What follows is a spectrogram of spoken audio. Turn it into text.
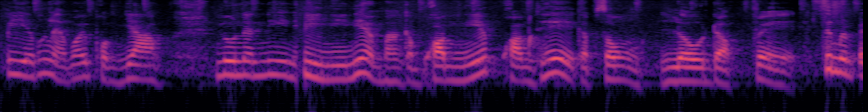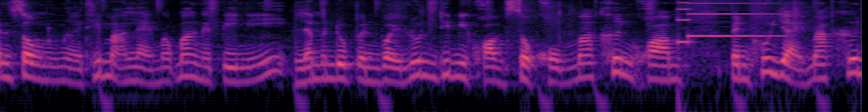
เปียบ้างแหละไว้ผมยาว นู่นนั่นนี่ปีนี้เนี่ยมากับความเนี้ยบความเท่กับทรงโลดอกเฟดซึ่งมันเป็นทรงหนึ่งเลยที่มาแรงมากๆในปีนี้ และมันดูเป็นวัยรุ่นที่มีความสุขุมมากขึ้นความเป็นผู้ใหญ่มากขึ้น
